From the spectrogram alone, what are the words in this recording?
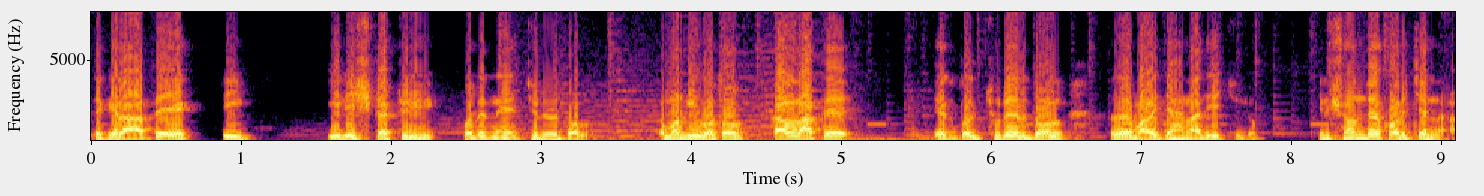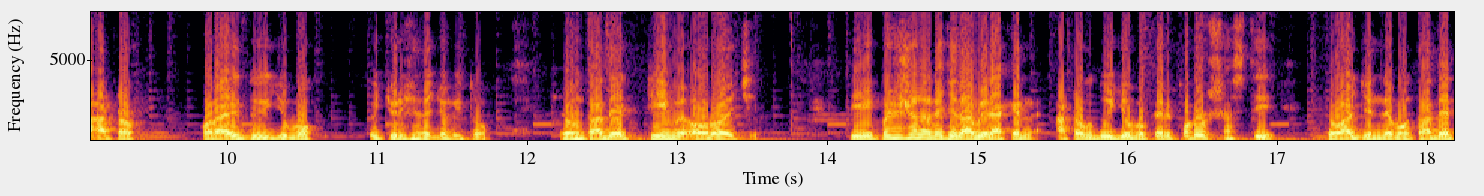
থেকে রাতে একটি ই রিক্সা চুরি করে নিয়ে চোরের দল। এমনকি গতকাল রাতে একদল চোরের দল তাদের বাড়িতে হানা দিয়েছিল। তিনি সন্দেহ করেছেন আটক করা এই দুই যুবক ওই চুরির সাথে জড়িত এবং তাদের টিমও রয়েছে। তিনি প্রশাসনের কাছে দাবি রাখেন, আটক দুই যুবকের কঠোর শাস্তি দেওয়ার জন্য এবং তাদের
